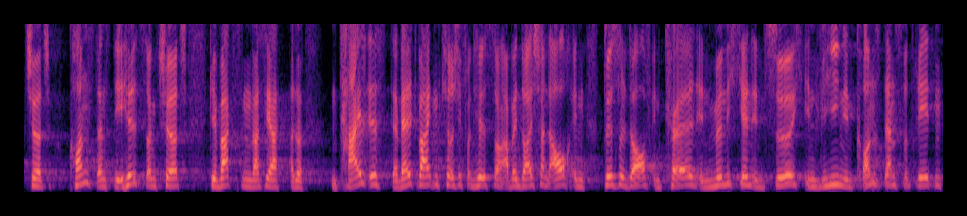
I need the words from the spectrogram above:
Church Konstanz die Hillsong Church gewachsen, was ja, also ein Teil ist der weltweiten Kirche von Hillsong, aber in Deutschland auch, in Düsseldorf, in Köln, in München, in Zürich, in Wien, in Konstanz vertreten.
